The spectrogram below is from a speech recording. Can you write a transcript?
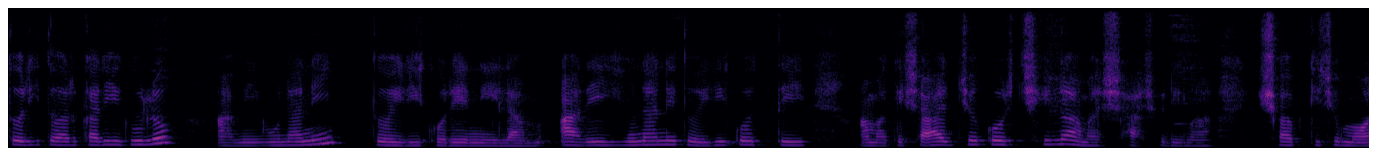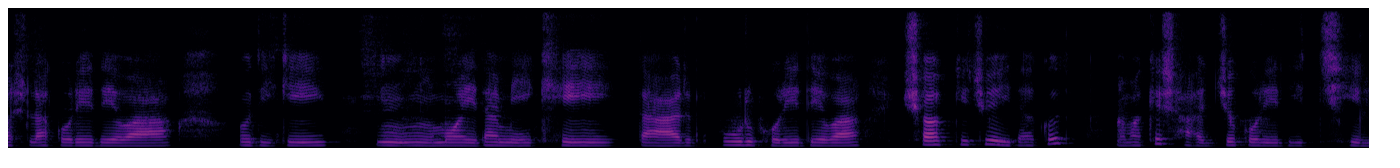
তরি তরকারিগুলো আমি উনানেই তৈরি করে নিলাম। আর এই উনানে তৈরি করতে আমাকে সাহায্য করছিল আমার শাশুড়ি মা। সব কিছু মশলা করে দেওয়া, ওদিকে ময়দা মেখে, তার পুর ভরে দেওয়া সব কিছু এই দেখো আমাকে সাহায্য করে দিচ্ছিল।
